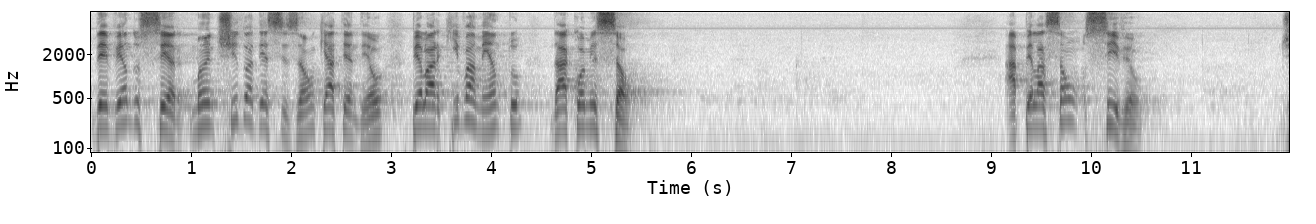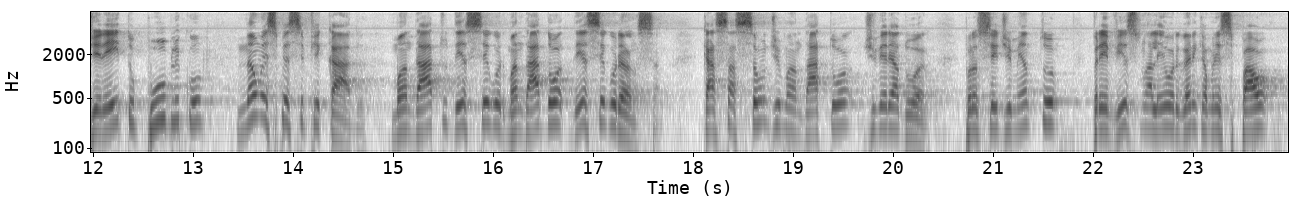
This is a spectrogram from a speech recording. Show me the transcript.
devendo ser mantido a decisão que atendeu pelo arquivamento da comissão. Apelação civil. Direito público não especificado. Mandato de, segura, mandado de segurança. Cassação de mandato de vereador. Procedimento previsto na Lei Orgânica Municipal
